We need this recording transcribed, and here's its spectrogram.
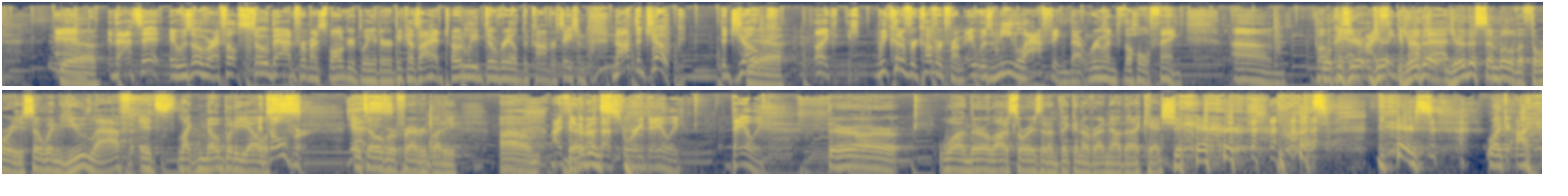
And Yeah. that's it. It was over. I felt so bad for my small group leader because I had totally derailed the conversation. Not the joke. The joke, Yeah. like, we could have recovered from. It was me laughing that ruined the whole thing. Um, but Well, because man, you're I you're, think you're about the that. you're the symbol of authority. So when you laugh, it's like nobody else. It's over. Yes. It's over for everybody. Um, I think about that story daily. Daily. There are one. There are a lot of stories that I'm thinking of right now that I can't share. but there's like I.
